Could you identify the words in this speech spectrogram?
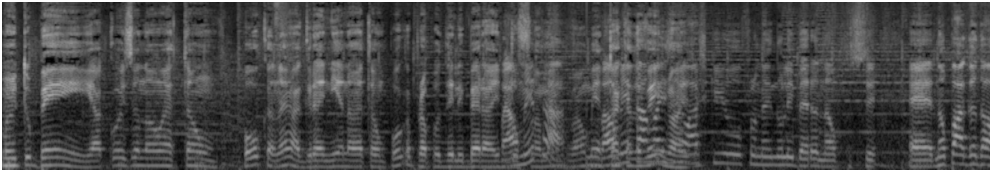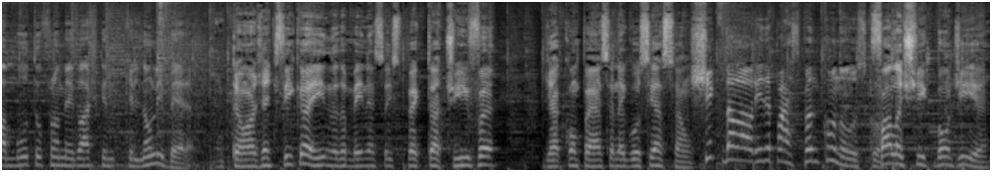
Muito bem, a coisa não é tão pouca, né? A graninha não é tão pouca para poder liberar ele vai do aumentar. Flamengo. Vai aumentar, vai aumentar cada vez mas mais. eu acho que o Flamengo não libera não, ser, é, não pagando a multa, o Flamengo acho que, que ele não libera. Então a gente fica aí né, também nessa expectativa de acompanhar essa negociação. Chico da Laurida participando conosco. Fala, Chico, bom dia.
